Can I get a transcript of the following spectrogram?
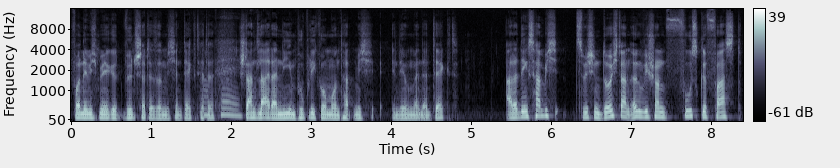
von dem ich mir gewünscht hätte, dass er mich entdeckt hätte, Okay. stand leider nie im Publikum und hat mich in dem Moment entdeckt. Allerdings habe ich zwischendurch dann irgendwie schon Fuß gefasst,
